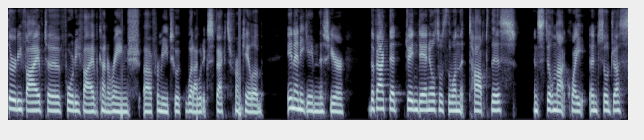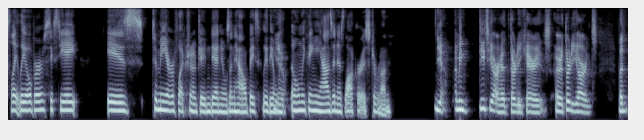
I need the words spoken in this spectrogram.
35 to 45 kind of range uh, for me to what I would expect from Caleb in any game this year. The fact that Jayden Daniels was the one that topped this and still not quite and still just slightly over 68 is to me a reflection of Jayden Daniels and how basically the only Yeah. the only thing he has in his locker is to run. Yeah, I mean DTR had 30 carries or 30 yards, but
